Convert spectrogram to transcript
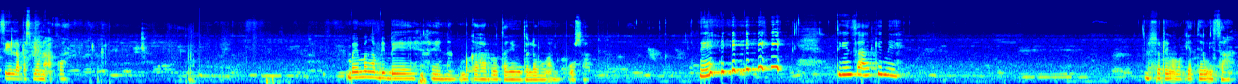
Sige, labas muna ako. May mga bebe, ay nagmakaharutan yung dalawang ano pusa. Tingin sa akin eh. Gusto rin umakyat yung isa.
